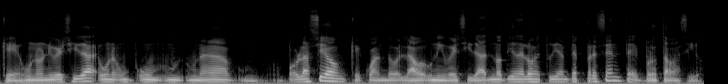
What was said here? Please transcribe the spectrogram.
que es una universidad, una, un- un- una- una población que cuando la universidad no tiene los estudiantes presentes, el pueblo está vacío.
